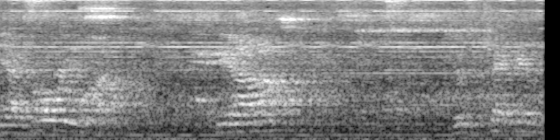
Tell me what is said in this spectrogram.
Yeah, already one. Diana, just check in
